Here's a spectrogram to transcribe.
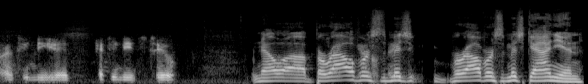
if he needed if he needs to. Now, uh, Barão versus Mitch, Barão versus Mitch Gagnon.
